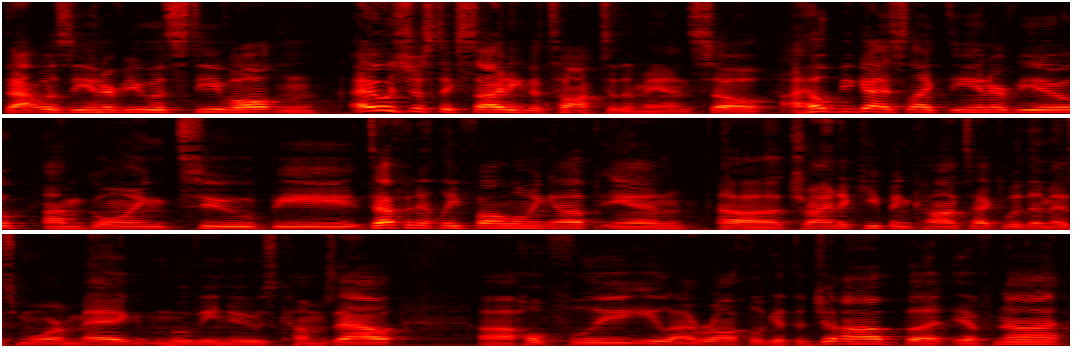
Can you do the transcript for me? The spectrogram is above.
That was the interview with Steve Alten. It was just exciting to talk to the man. So I hope you guys liked the interview. I'm going to be definitely following up and uh, trying to keep in contact with him as more Meg movie news comes out. Uh, hopefully, Eli Roth will get the job, but if not,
